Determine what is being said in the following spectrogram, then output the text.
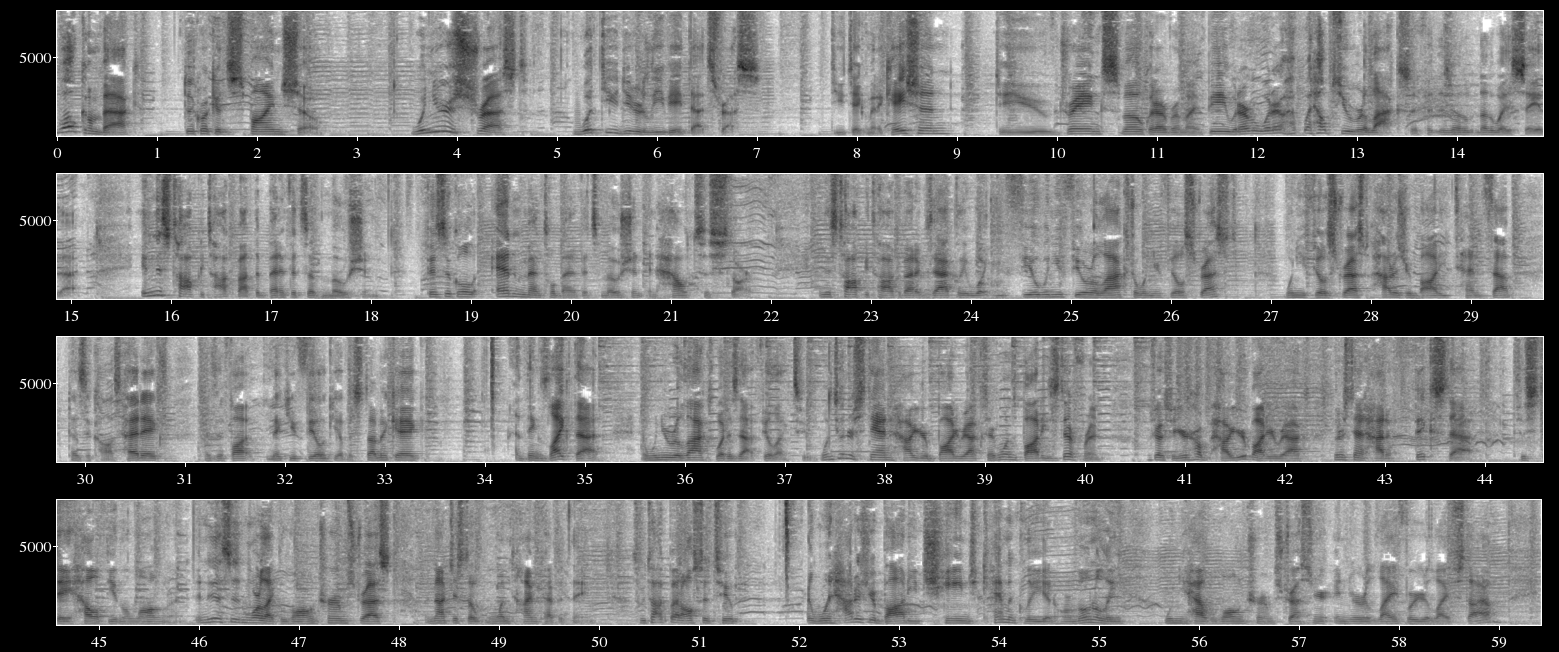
Welcome back to the Crooked Spine Show. When you're stressed, what do you do to alleviate that stress? Do you take medication? Do you drink, smoke, whatever it might be, whatever, whatever what helps you relax, if it, there's another way to say that. In this talk, we talk about the benefits of motion, physical and mental benefits of motion, and how to start. In this talk, we talk about exactly what you feel when you feel relaxed or when you feel stressed. When you feel stressed, how does your body tense up? Does it cause headaches? Does it make you feel like you have a stomach ache? And things like that. And when you relax, what does that feel like too? Once you understand how your body reacts, everyone's body is different. Which actually your, how your body reacts, you understand how to fix that to stay healthy in the long run. And this is more like long-term stress, not just a one-time type of thing. So we talk about also too, and when how does your body change chemically and hormonally when you have long-term stress in your in your life or your lifestyle?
